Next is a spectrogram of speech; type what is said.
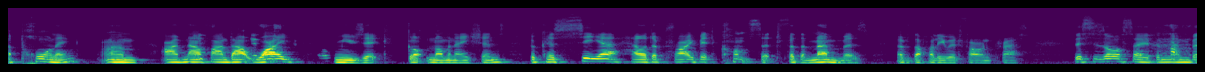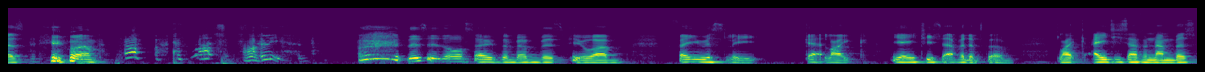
appalling. Um, I've now found out why music got nominations because Sia held a private concert for the members of the Hollywood Foreign Press. This is also the members who um that's brilliant. this is also the members who um famously get like the 87 of them like 87 members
